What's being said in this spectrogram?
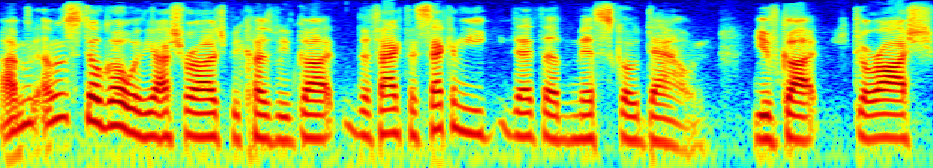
I'm, I'm gonna still go with Y'Shaarj because we've got the fact the second you, that the myths go down, you've got Garrosh.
